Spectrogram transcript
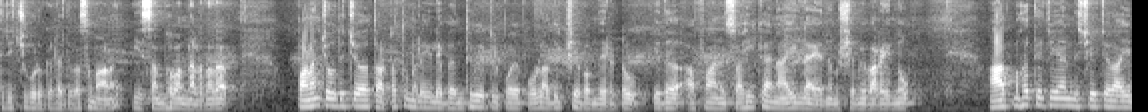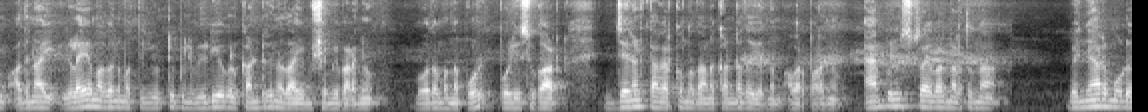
തിരിച്ചു കൊടുക്കേണ്ട ദിവസമാണ് ഈ സംഭവം നടന്നത്. പണം ചോദിച്ച് തട്ടത്തുമലയിലെ ബന്ധുവീട്ടിൽ പോയപ്പോൾ അധിക്ഷേപം നേരിട്ടു. ഇത് അഫാന് സഹിക്കാനായില്ല എന്നും ഷെമി പറയുന്നു. ആത്മഹത്യ ചെയ്യാൻ നിശ്ചയിച്ചതായും അതിനായി ഇളയ മകനുമൊത്ത് യൂട്യൂബിൽ വീഡിയോകൾ കണ്ടിരുന്നതായും ഷമി പറഞ്ഞു. ബോധം വന്നപ്പോൾ പോലീസുകാർ ജനൽ തകർക്കുന്നതാണ് കണ്ടത് എന്നും അവർ പറഞ്ഞു. ആംബുലൻസ് ഡ്രൈവർ നടത്തുന്ന ബെഞ്ഞാറുമൂട്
